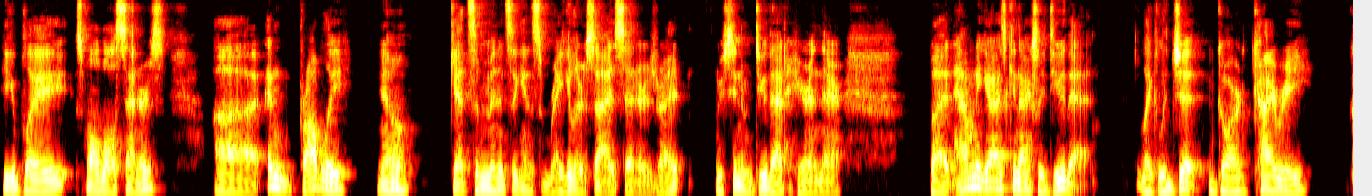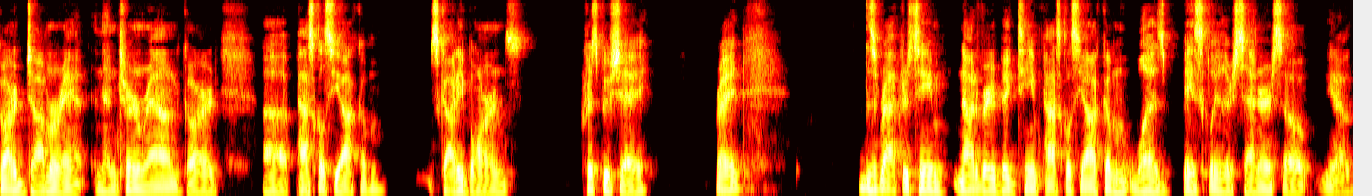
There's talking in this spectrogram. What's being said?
he can play small ball centers, uh, and probably you know get some minutes against regular size centers, right? We've seen him do that here and there, but how many guys can actually do that? Like legit guard Kyrie, guard Ja Morant, and then turn around guard uh, Pascal Siakam, Scottie Barnes, Chris Boucher, right? This Raptors team, not a very big team. Pascal Siakam was basically their center. So, you know,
